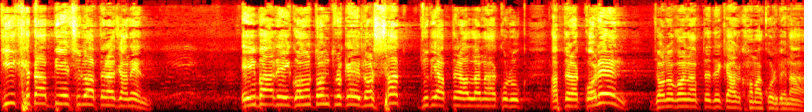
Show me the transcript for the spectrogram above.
কি খেতাব দিয়েছিল আপনারা জানেন? এইবার এই গণতন্ত্রকে নস্বাত যদি আপনারা আল্লাহ না করুক, আপনারা করেন, জনগণ আপনাদেরকে আর ক্ষমা করবে না।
